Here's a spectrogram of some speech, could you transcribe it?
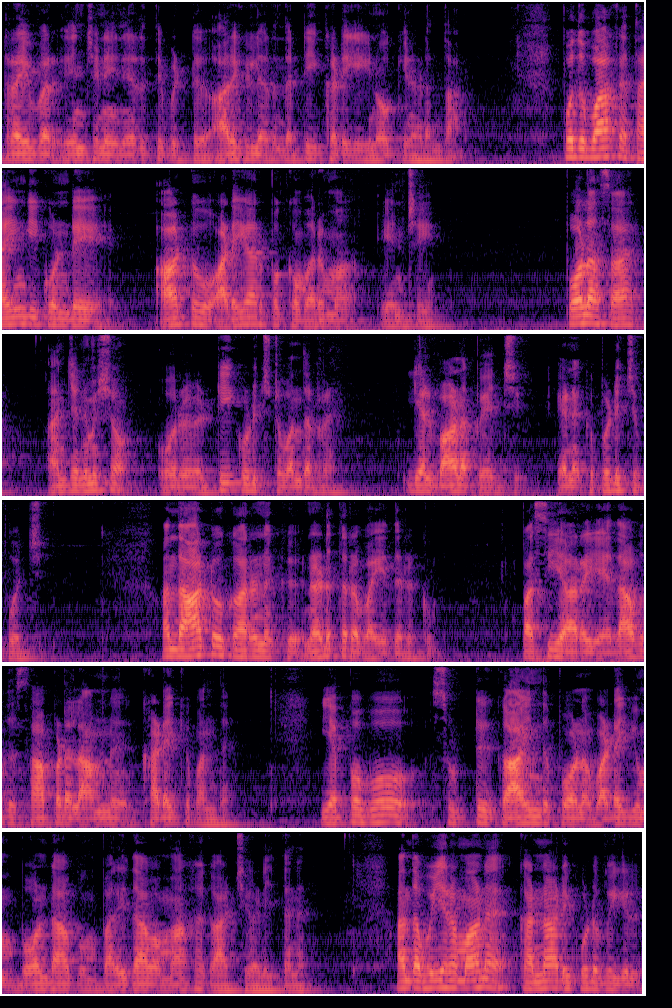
டிரைவர் என்ஜினை நிறுத்திவிட்டு அருகில் இருந்த டீ கடையை நோக்கி நடந்தார் பொதுவாக தயங்கிக் கொண்டே ஆட்டோ அடையார் பக்கம் வருமா? என்றேன். போலாம் சார். அஞ்சு நிமிஷம். ஒரு டீ குடிச்சிட்டு வந்துடுறேன். இயல்பான பேச்சு. எனக்கு பிடிச்சு போச்சு. அந்த ஆட்டோக்காரனுக்கு நடுத்தர வயது இருக்கும். பசியார ஏதாவது சாப்பிடலாம்னு கடைக்கு வந்தேன். எப்பவோ சுட்டு காய்ந்து போன வடையும் போண்டாவும் பரிதாபமாக காட்சி அளித்தன அந்த உயரமான கண்ணாடி குடுவையில்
